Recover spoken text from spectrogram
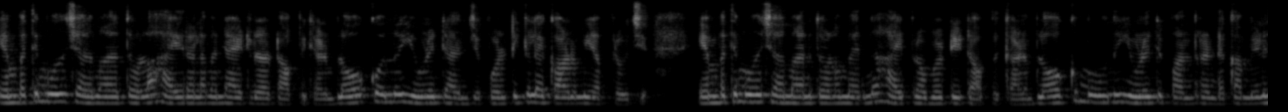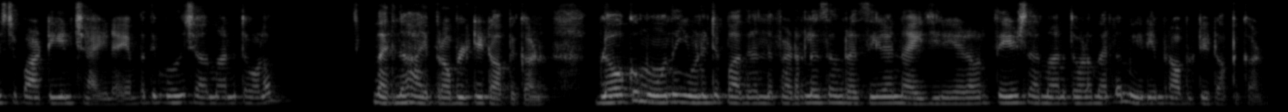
എൺപത്തി മൂന്ന് ശതമാനത്തോളം ഹൈ റെലവന്റ് ആയിട്ടുള്ള ടോപ്പിക്കാണ് ബ്ലോക്ക് ഒന്ന് യൂണിറ്റ് അഞ്ച് പൊളിറ്റിക്കൽ എക്കോണമി അപ്രോച്ച് എൺപത്തി മൂന്ന് ശതമാനത്തോളം വരുന്ന ഹൈ പ്രോബിലിറ്റി ടോപ്പിക്കാണ് ബ്ലോക്ക് മൂന്ന് യൂണിറ്റ് പന്ത്രണ്ട് കമ്മ്യൂണിസ്റ്റ് പാർട്ടി ഇൻ ചൈന എൺപത്തി മൂന്ന് ശതമാനത്തോളം വരുന്ന ഹൈ പ്രോബിലിറ്റി ടോപ്പിക്കാണ് ബ്ലോക്ക് മൂന്ന് യൂണിറ്റ് പതിനൊന്ന് ഫെഡറലിസം ബ്രസീൽ ആൻഡ് നൈജീരിയ അറുപത്തേഴ് ശതമാനത്തോളം വരുന്ന മീഡിയം പ്രോബിലിറ്റി ടോപ്പിക്കാണ്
